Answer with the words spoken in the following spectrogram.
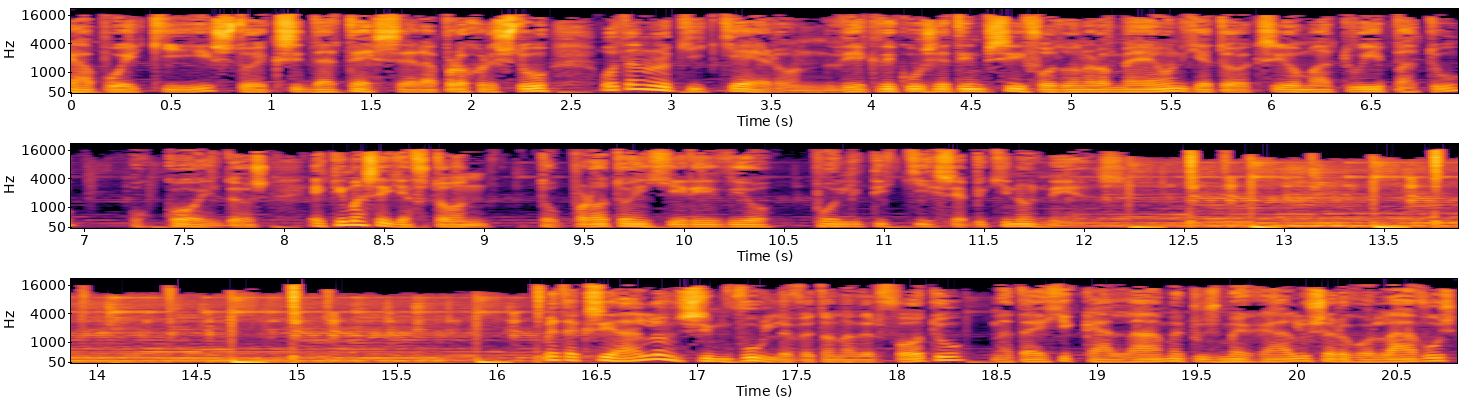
Κάπου εκεί, στο 64 π.Χ., όταν ο Κικέρον διεκδικούσε την ψήφο των Ρωμαίων για το αξίωμα του ύπατου, ο Κόιντος ετοίμασε γι' αυτόν το πρώτο εγχειρίδιο πολιτικής επικοινωνίας. Μεταξύ άλλων συμβούλευε τον αδερφό του να τα έχει καλά με τους μεγάλους εργολάβους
